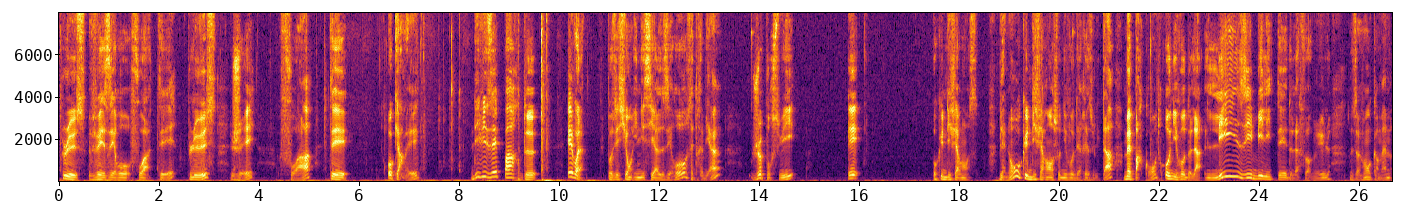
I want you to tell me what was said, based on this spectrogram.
plus v0 fois t plus g fois t au carré divisé par 2. Et voilà. Position initiale 0, c'est très bien. Je poursuis et aucune différence. Bien non, aucune différence au niveau des résultats, mais par contre, au niveau de la lisibilité de la formule, nous avons quand même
